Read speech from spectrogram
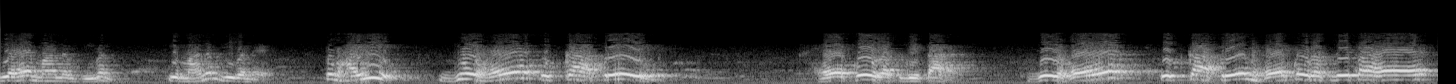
यह मानव जीवन। ये मानव जीवन है। तो भाई, जो है उसका प्रेम है को रख देता है। जो है उसका प्रेम है को रख देता है।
